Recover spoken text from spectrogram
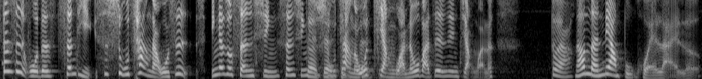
但是我的身体是舒畅的，我是应该说身心身心是舒畅的。我讲完了，我把这件事情讲完了，对啊，然后能量补回来了。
